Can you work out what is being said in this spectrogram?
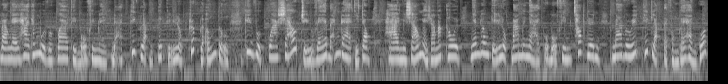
vào ngày 2 tháng 10 vừa qua thì bộ phim này đã thiết lập một cái kỷ lục rất là ấn tượng. Khi vượt qua 6 triệu vé bán ra chỉ trong 26 ngày ra mắt thôi, nhanh hơn kỷ lục 30 ngày của bộ phim Top Gun Maverick thiết lập tại phòng vé Hàn Quốc.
